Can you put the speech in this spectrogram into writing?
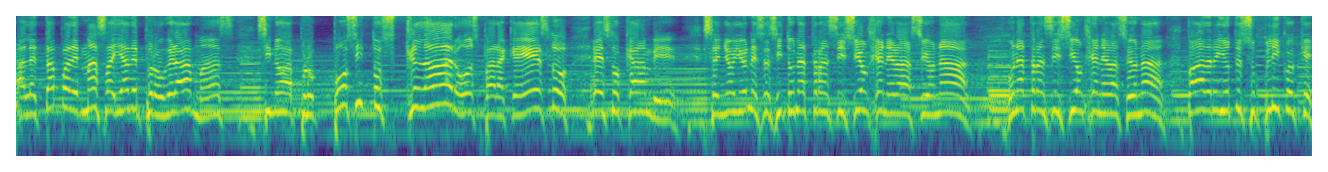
a la etapa de más allá de programas, sino a propósitos claros para que esto, esto cambie. Señor, yo necesito una transición generacional, una transición generacional. Padre, yo te suplico que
